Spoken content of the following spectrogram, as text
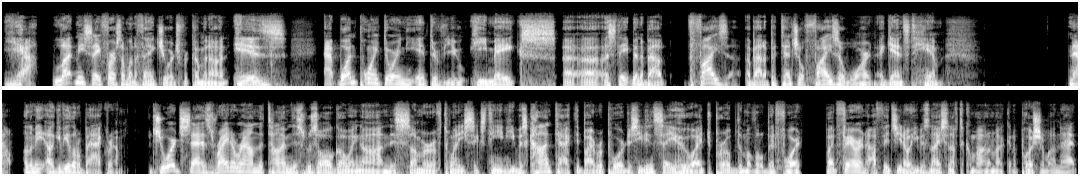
Yeah. Let me say first, I want to thank George for coming on. His yeah. at one point during the interview, he makes a, a statement about FISA, about a potential FISA warrant against him. Now, let me. I'll give you a little background. George says right around the time this was all going on, this summer of 2016, he was contacted by reporters. He didn't say who. I probed them a little bit for it, but fair enough. It's you know he was nice enough to come on. I'm not going to push him on that.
